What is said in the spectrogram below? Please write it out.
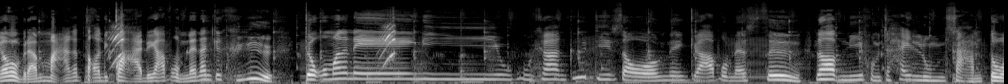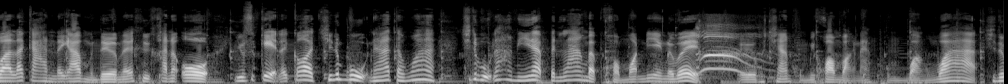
ครับผมนะหมากันต่อดีกว่าดีครับผมและนั่นก็คือโดมานั่นเองนี่หูข้างขึ้นที่สองนะครับผมนะซึ่งรอบนี้ผมจะให้ลุม 3 ตัวละกันนะครับเหมือนเดิมนะก็คือคานาโอยูสเกะแล้วก็ชินบุนะ แต่ว่าชินบุร่างนี้เนี่ยเป็นร่างแบบของมอนนี่เองเลยเว้ยเออเพราะฉะนั้นผมมีความหวังนะ ผมหวังว่าชิน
